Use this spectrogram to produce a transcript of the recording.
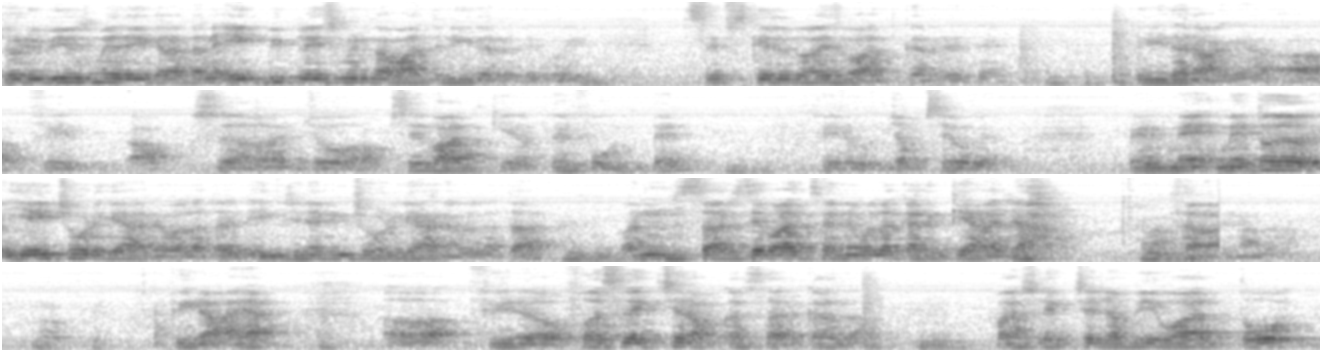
जो रिव्यूज़ में देख रहा था ना एक भी प्लेसमेंट का बात नहीं कर रहे थे कोई। सिर्फ़ स्किल वाइज बात कर रहे थे। फिर इधर आ गया आ, फिर आप जो आपसे बात किया फिर फ़ोन पे। फिर जब से हो गया। मैं मैं तो यही छोड़ के आने वाला था इंजीनियरिंग छोड़ के आने वाला था। पर सर से बात सर ने बोला करके आ जा। हाँ। था, फिर आया। अ, फिर फ़र्स्ट लेक्चर आपका सर का था। फ़र्स्ट लेक्चर जब भी हुआ तो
